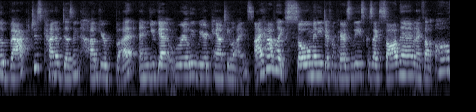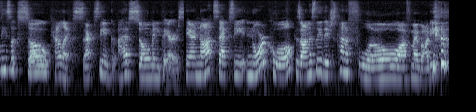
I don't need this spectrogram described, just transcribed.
the back just kind of doesn't hug your butt and you get really weird panty lines. I have like so many different pairs of these because I saw them and I thought, oh, these look so kind of like sexy and I have so many pairs. They are not sexy nor cool because honestly, they just kind of flow off my body. it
